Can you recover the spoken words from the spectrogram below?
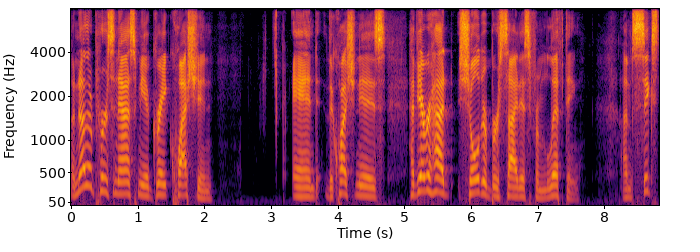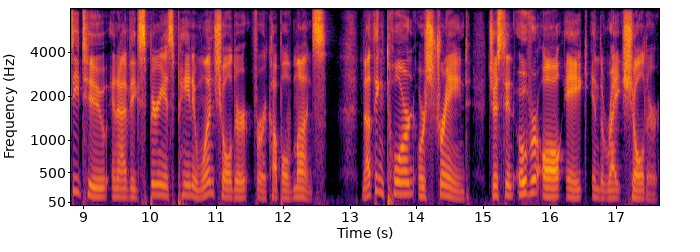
Another person asked me a great question and the question is Have you ever had shoulder bursitis from lifting? I'm 62 and I've experienced pain in one shoulder for a couple of months. Nothing torn or strained, just an overall ache in the right shoulder.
